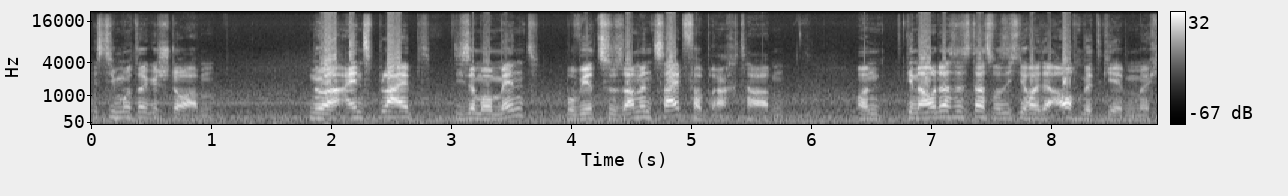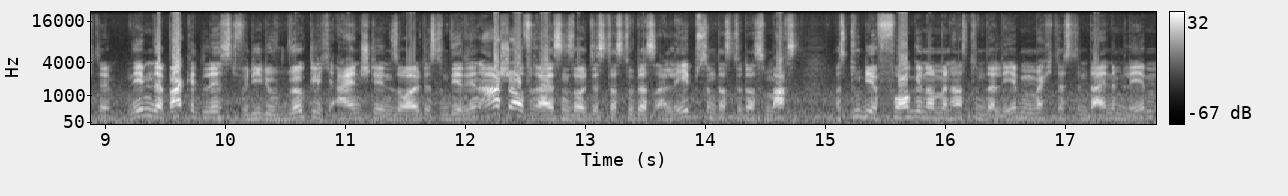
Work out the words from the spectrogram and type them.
ist die Mutter gestorben. Nur eins bleibt, dieser Moment, wo wir zusammen Zeit verbracht haben. Und genau das ist das, was ich dir heute auch mitgeben möchte. Neben der Bucketlist, für die du wirklich einstehen solltest und dir den Arsch aufreißen solltest, dass du das erlebst und dass du das machst, was du dir vorgenommen hast und erleben möchtest in deinem Leben,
